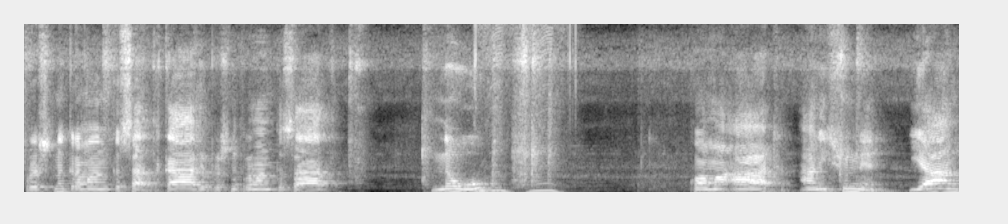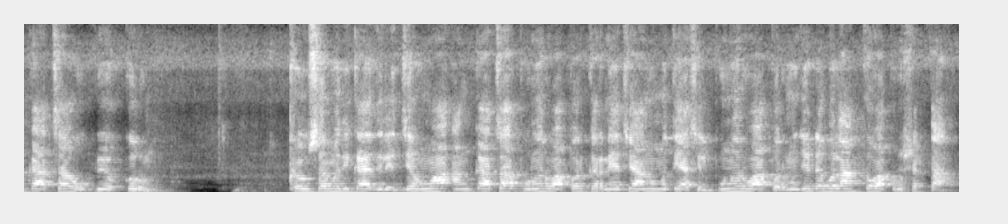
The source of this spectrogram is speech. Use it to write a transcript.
प्रश्न क्रमांक सात. का आहे प्रश्न क्रमांक सात? नऊ कॉमा आठ आणि शून्य या अंकाचा उपयोग करून. कंसामध्ये काय दिले? जेव्हा अंकाचा पुनर्वापर करण्याची अनुमती असेल पुनर्वापर म्हणजे डबल अंक वापरू शकता.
